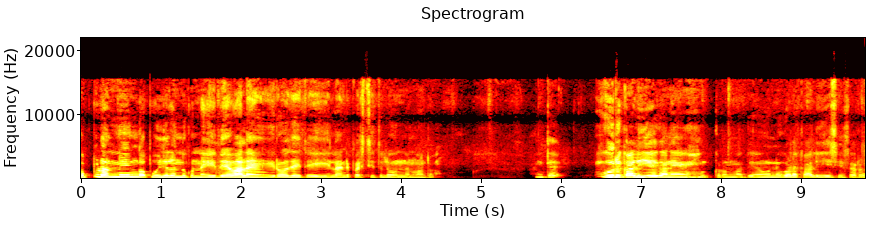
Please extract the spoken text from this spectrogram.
ఒకప్పుడు అన్యంగా పూజలు అందుకున్న ఈ దేవాలయం ఈరోజైతే ఇలాంటి పరిస్థితిలో ఉందన్నమాట. అంటే ఊరు ఖాళీ చేయగానే ఇక్కడ ఉన్న దేవుణ్ణి కూడా ఖాళీ చేసేసారు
